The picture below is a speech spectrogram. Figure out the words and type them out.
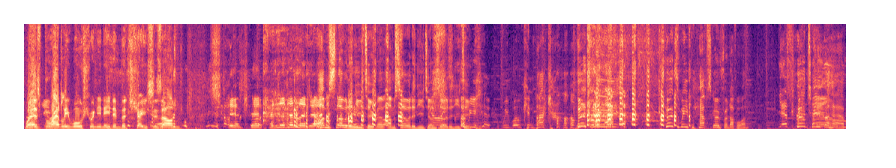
Where's Bradley Walsh when you need him? The chase is on. I'm slower than you two. Remember, I'm slower than you two. I'm slower than you two. We, we woke him back up. Could we, could we perhaps go for another one? yes, Could we perhaps?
